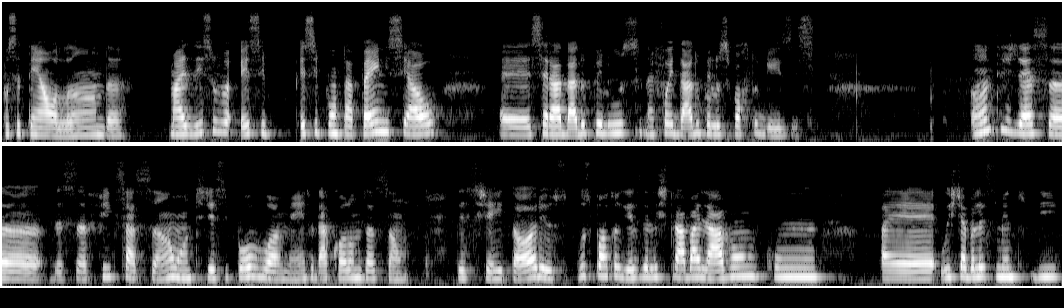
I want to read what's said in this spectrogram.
você tem a Holanda. Mas isso, esse, esse pontapé inicial é, será dado pelos, né, foi dado pelos portugueses. Antes dessa, dessa fixação, antes desse povoamento, da colonização desses territórios, os portugueses eles trabalhavam com é, o estabelecimento de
